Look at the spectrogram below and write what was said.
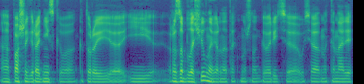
Э, Паши Городницкого, который э, и разоблачил, наверное, так нужно говорить э, у себя на канале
